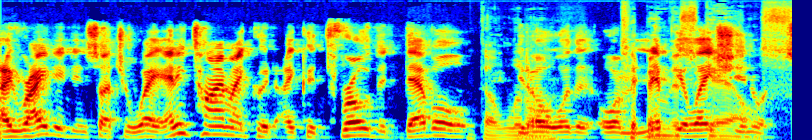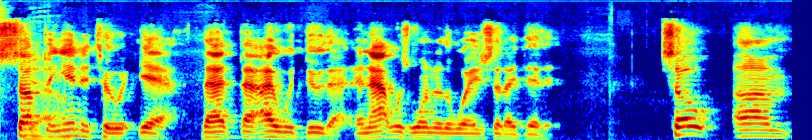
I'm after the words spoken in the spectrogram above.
I write it in such a way. Anytime I could I could throw the devil, the you know, or the or manipulation or something yeah. into it. Yeah, that that I would do that, and that was one of the ways that I did it. So, um,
